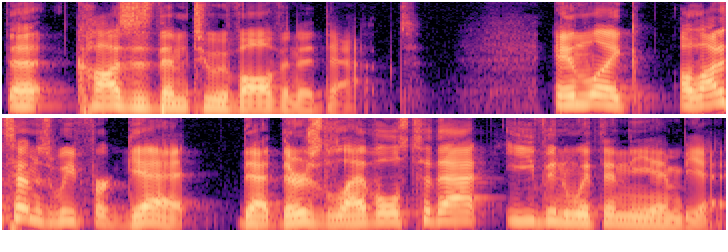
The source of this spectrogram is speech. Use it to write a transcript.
that causes them to evolve and adapt. And like a lot of times we forget that there's levels to that even within the NBA.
